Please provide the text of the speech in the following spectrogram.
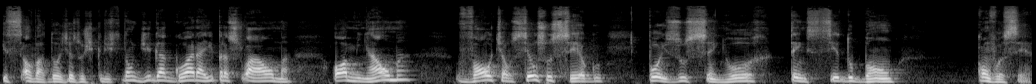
e Salvador Jesus Cristo. Então diga agora aí para sua alma, ó minha alma, volte ao seu sossego, pois o Senhor tem sido bom com você.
